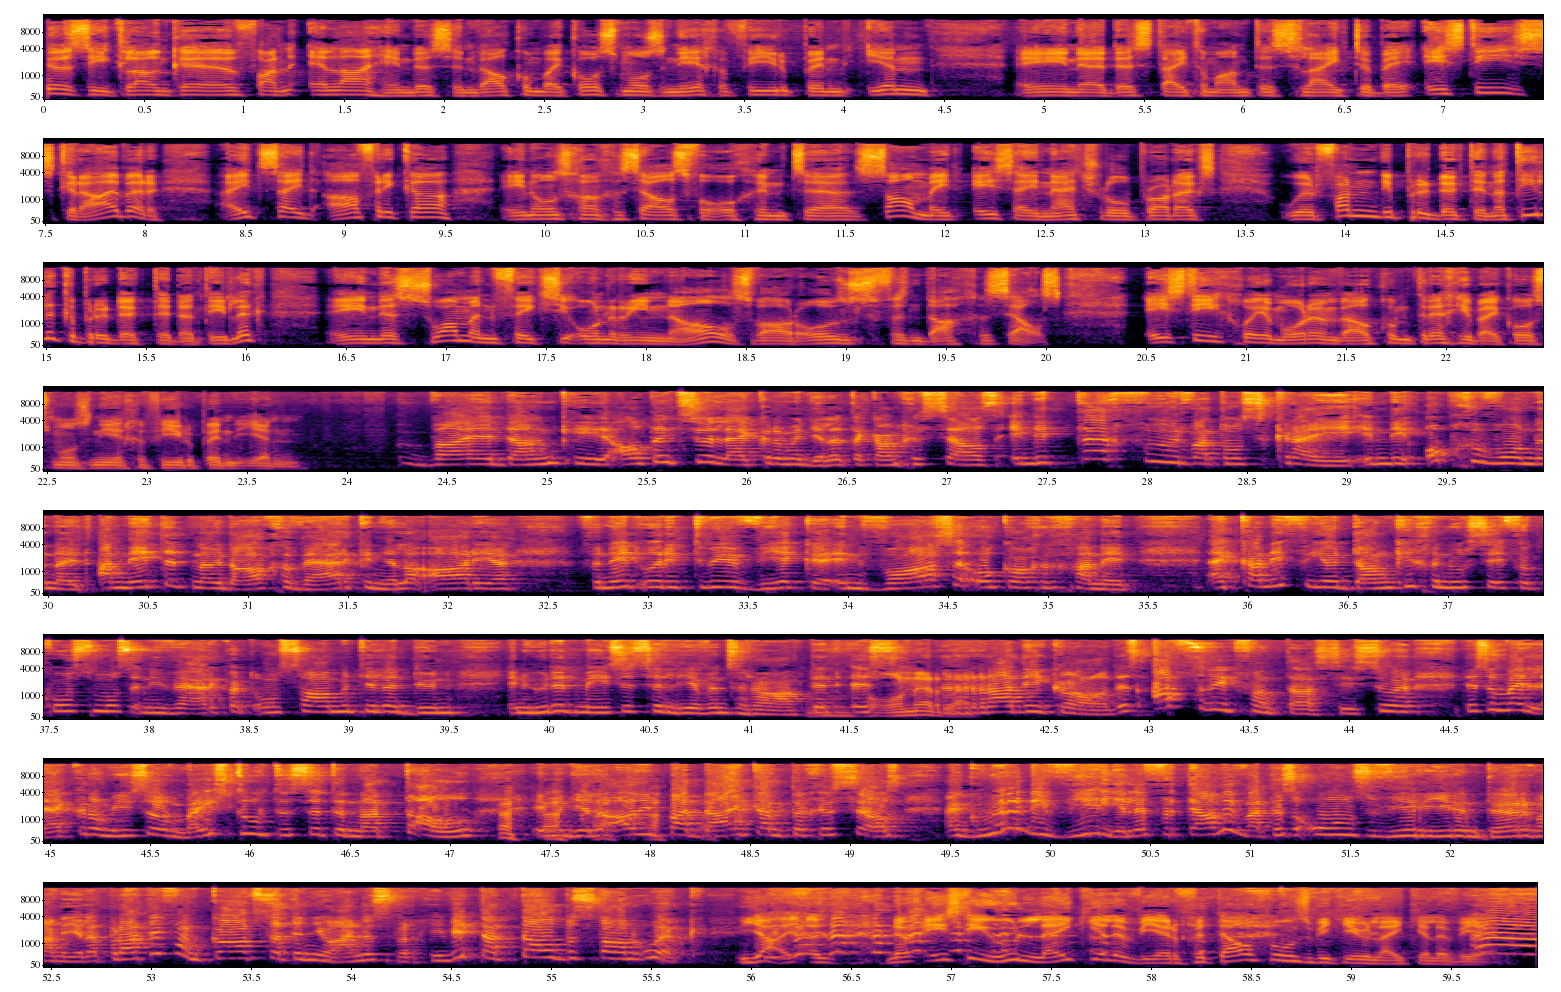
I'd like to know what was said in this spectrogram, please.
Dis die klanke van Ella Henderson. Welkom by Cosmos 94.1 en uh, dis tyd om aan te sluit by ST Scriber uit Suid-Afrika en ons gaan gesels vanoggend uh, saam met SA Natural Products oor van die produkte, natuurlike produkte natuurlik en dis swaminfeksie onder die naels waar ons vandag gesels. ST, goeiemôre en welkom terug hier by Cosmos 94.1. Baie dankie. Altyd so lekker om met julle te kan gesels en die terugvoer wat ons kry en die opgewondenheid. Anet het nou daar gewerk in julle area vir net oor die 2 weke en waar sy ook al gegaan het. Ek kan nie vir jou dankie genoeg sê vir Cosmos en die werk wat ons saam met julle doen en hoe dit mense se lewens raak. Dit is Wonderlik. radikaal. Dis absoluut fantasties. So, dis vir my lekker om hier so op my stoel te sit in Natal en met julle al die pad daai kant te gesels. Ek hoor nie weer julle vertel nie wat is ons weer hier in Durban. Julle praat net van Kaapstad en Johannesburg. Jy weet Natal bestaan ook. Ja, nou is dit hoe lyk julle weer? Vertel vir ons 'n bietjie hoe lyk julle weer? Ah,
